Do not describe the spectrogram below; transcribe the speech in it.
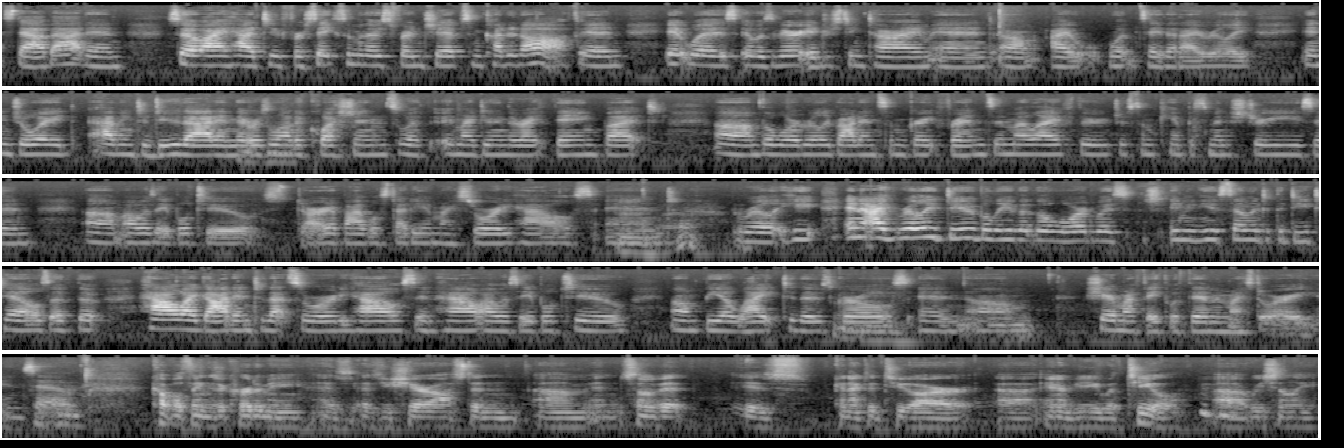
stab at. And so I had to forsake some of those friendships and cut it off. And it was it was a very interesting time. And um, I wouldn't say that I really enjoyed having to do that. And there was a lot of questions with am I doing the right thing? But um, the Lord really brought in some great friends in my life through just some campus ministries and um, I was able to start a Bible study in my sorority house and Mm, really he and I really do believe that the Lord was I mean he was so into the details of the how I got into that sorority house and how I was able to um, be a light to those girls and um, share my faith with them and my story and so. A couple things occur to me as, as you share Austin, um, and some of it is connected to our uh, interview with Teal uh, recently,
